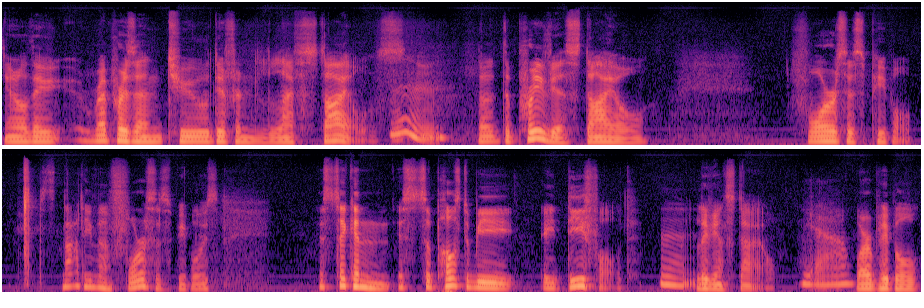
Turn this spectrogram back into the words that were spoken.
You know they represent two different lifestyles. Hmm. The the previous style forces people. Not even forces people. It's it's taken. It's supposed to be a default Hmm. living style Yeah. where people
